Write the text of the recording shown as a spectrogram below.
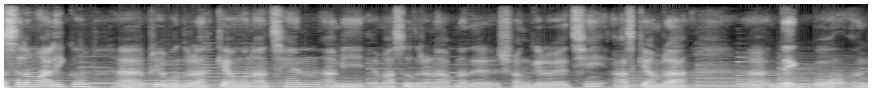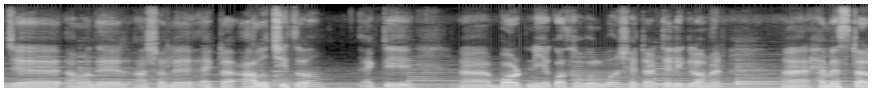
আসসালামু আলাইকুম প্রিয় বন্ধুরা, কেমন আছেন? আমি মাসুদ রানা আপনাদের সঙ্গে রয়েছি। আজকে আমরা দেখব যে আমাদের আসলে একটা আলোচিত একটি বট নিয়ে কথা বলব, সেটা টেলিগ্রামের হ্যামেস্টার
